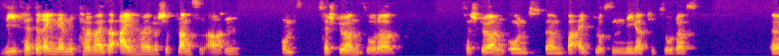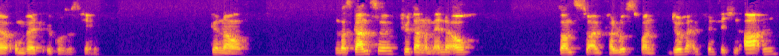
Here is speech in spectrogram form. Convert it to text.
Sie verdrängen nämlich teilweise einheimische Pflanzenarten und zerstören oder zerstören und ähm, beeinflussen negativ so das äh, Umweltökosystem. Genau. Und das Ganze führt dann am Ende auch sonst zu einem Verlust von dürreempfindlichen Arten,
